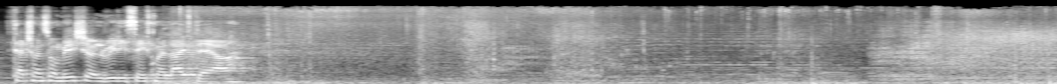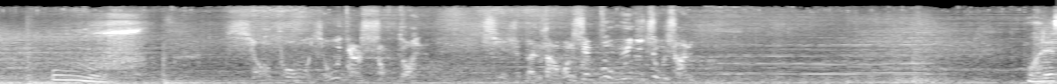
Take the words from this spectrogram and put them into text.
that transformation really saved my life there.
